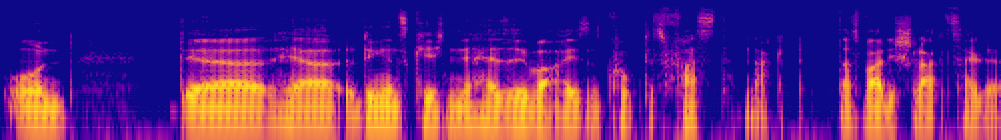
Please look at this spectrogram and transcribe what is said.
und der Herr Dingenskirchen, der Herr Silbereisen, guckt es fast nackt. Das war die Schlagzeile.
